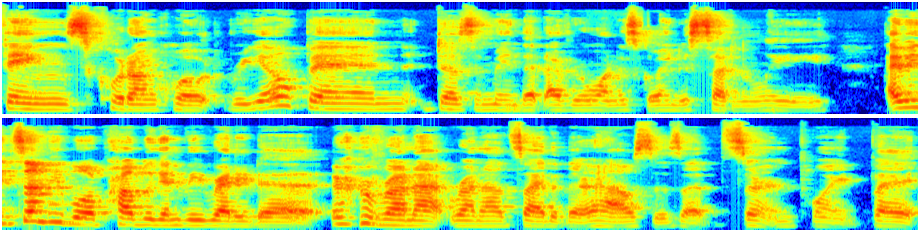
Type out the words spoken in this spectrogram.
things quote unquote reopen doesn't mean that everyone is going to suddenly. I mean, some people are probably going to be ready to run out, run outside of their houses at a certain point, but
